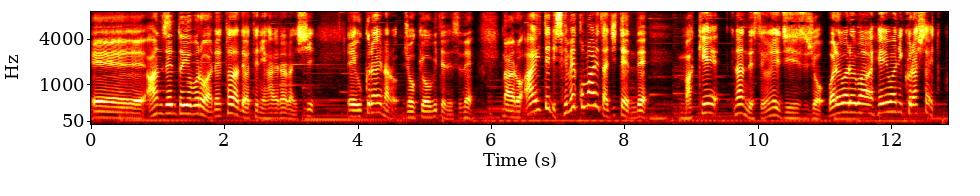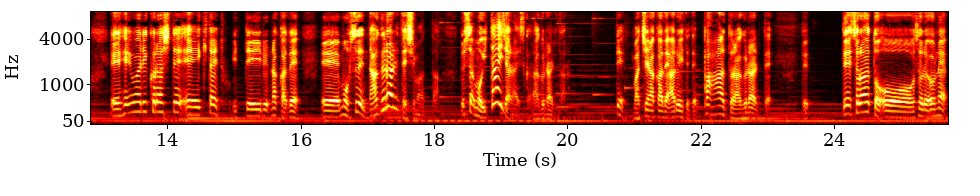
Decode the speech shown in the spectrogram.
えー、安全というものはね、ただでは手に入らないし、えー、ウクライナの状況を見てですね、まあ、あの、相手に攻め込まれた時点で、負けなんですよね、事実上。我々は平和に暮らしたいと。えー、平和に暮らしてい、えー、きたいと言っている中で、えー、もうすでに殴られてしまった。そしたらもう痛いじゃないですか、殴られたら。で、街中で歩いてて、パーンと殴られて、で、で、その後、それをね、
